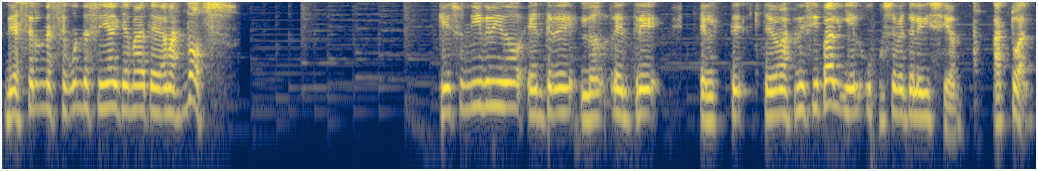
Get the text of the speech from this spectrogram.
de hacer una segunda señal llamada TV más 2. Que es un híbrido entre, entre el TV más principal y el UCB Televisión actual.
